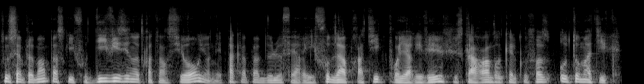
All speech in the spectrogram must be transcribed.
tout simplement parce qu'il faut diviser notre attention et on n'est pas capable de le faire. Il faut de la pratique pour y arriver jusqu'à rendre quelque chose automatique.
